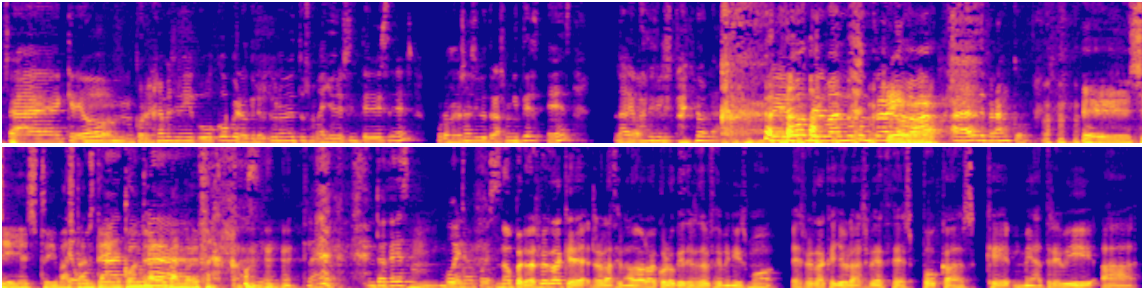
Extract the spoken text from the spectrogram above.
O sea, creo, mm, corrígeme si me equivoco, pero creo que uno de tus mayores intereses, por lo menos así lo transmites, es la guerra civil española. Pero del bando contrario Qué horror. a- al de Franco. Eh, sí, estoy ¿Te bastante en contra una- del bando de Franco. Sí, claro. Entonces, bueno, pues... No, pero es verdad que relacionado ahora con lo que dices del feminismo, es verdad que yo las veces, pocas, que me atreví a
